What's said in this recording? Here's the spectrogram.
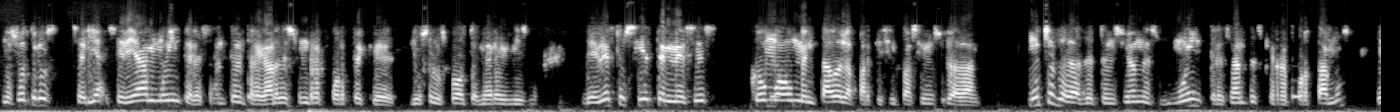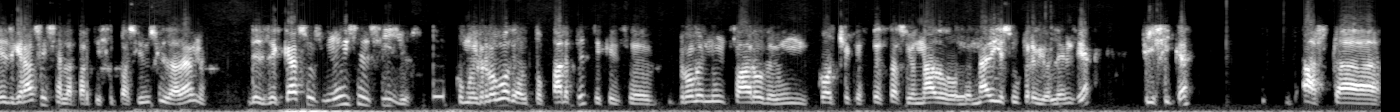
Nosotros sería sería muy interesante entregarles un reporte que yo se los puedo tener hoy mismo. De en estos siete meses, cómo ha aumentado la participación ciudadana. Muchas de las detenciones muy interesantes que reportamos es gracias a la participación ciudadana. Desde casos muy sencillos, como el robo de autopartes, de que se roben un faro de un coche que esté estacionado donde nadie sufre violencia, física, hasta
